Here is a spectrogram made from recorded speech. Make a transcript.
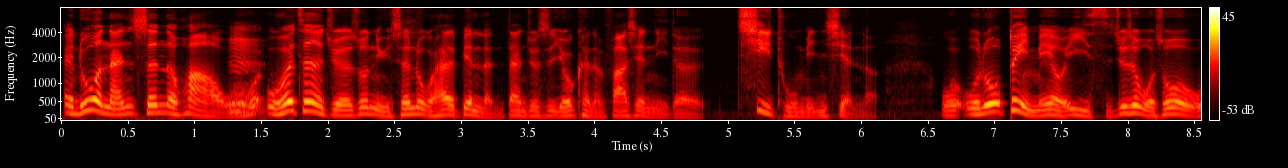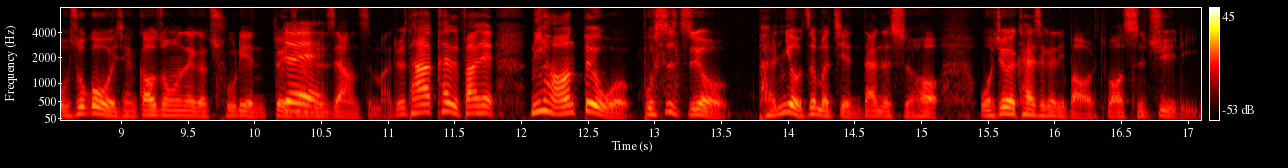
哎，如果男生的话，我会我会真的觉得说，女生如果开始变冷淡，就是有可能发现你的企图明显了。我我如果对你没有意思，就是我说我说过我以前高中的那个初恋对象就是这样子嘛，就是他开始发现你好像对我不是只有。朋友这么简单的时候，我就会开始跟你保保持距离。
